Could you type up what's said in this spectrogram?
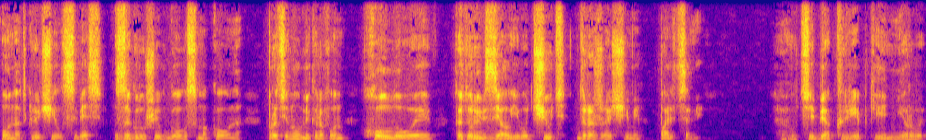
Он отключил связь, заглушив голос Макоуна. Протянул микрофон Холлоуэю, который взял его чуть дрожащими пальцами. «У тебя крепкие нервы»,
